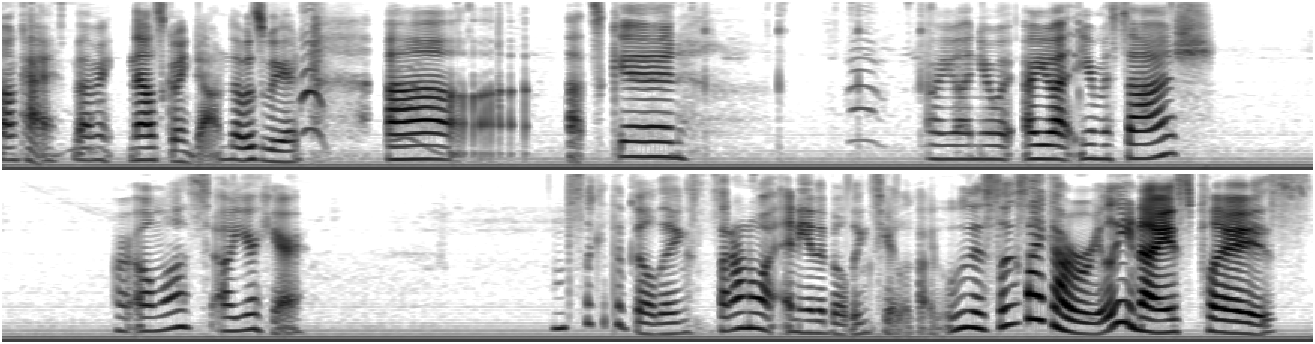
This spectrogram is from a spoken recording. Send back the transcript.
Okay, that make, now it's going down. That was weird. Uh, that's good. Are you on your way? Are you at your massage? Or almost? Oh, you're here. Let's look at the buildings. I don't know what any of the buildings here look like. Ooh, this looks like a really nice place.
